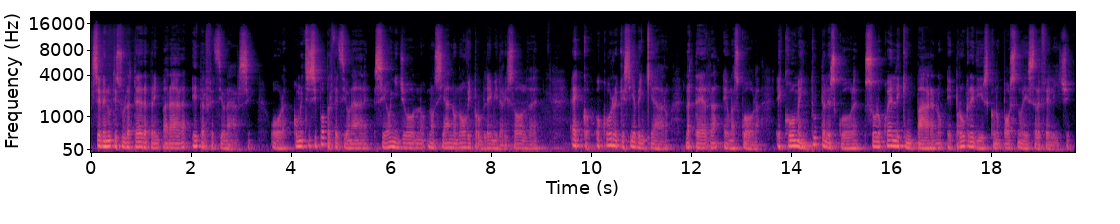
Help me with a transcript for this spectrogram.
Si è venuti sulla terra per imparare e perfezionarsi Ora, come ci si può perfezionare se ogni giorno non si hanno nuovi problemi da risolvere? Ecco, occorre che sia ben chiaro, la terra è una scuola e come in tutte le scuole, solo quelli che imparano e progrediscono possono essere felici.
